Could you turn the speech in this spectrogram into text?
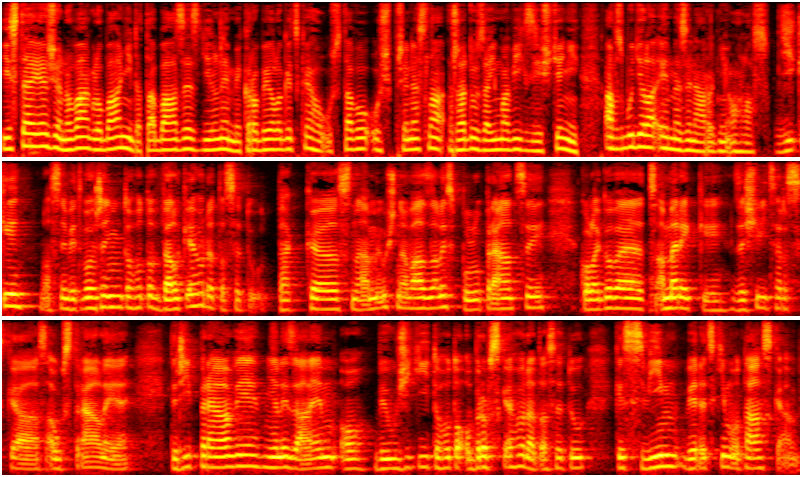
Jisté je, že nová globální databáze z dílny Mikrobiologického ústavu už přinesla řadu zajímavých zjištění a vzbudila i mezinárodní ohlas. Díky vlastně vytvoření vytvořením tohoto velkého datasetu, tak eh, s námi už navázali spolupráci kolegové z Ameriky, ze Švýcarska, z Austrálie, kteří právě měli zájem o využití tohoto obrovského datasetu ke svým vědeckým otázkám.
